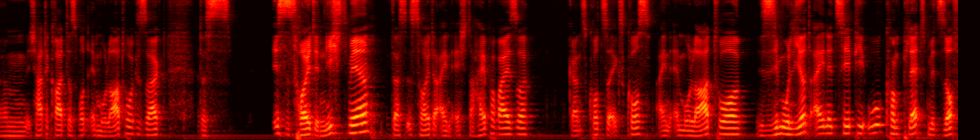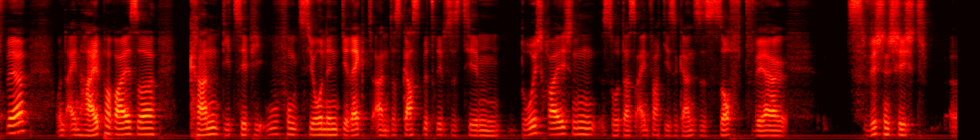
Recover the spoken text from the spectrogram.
Ähm, ich hatte gerade das Wort Emulator gesagt. Das ist es heute nicht mehr. Das ist heute ein echter Hypervisor. Ganz kurzer Exkurs. Ein Emulator simuliert eine CPU komplett mit Software und ein Hypervisor kann die CPU-Funktionen direkt an das Gastbetriebssystem durchreichen, sodass einfach diese ganze Software-Zwischenschicht äh,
